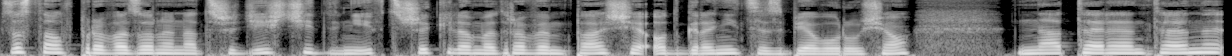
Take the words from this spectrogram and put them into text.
Został wprowadzony na 30 dni w 3-kilometrowym pasie od granicy z Białorusią. Na teren ten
